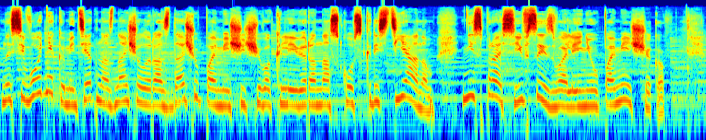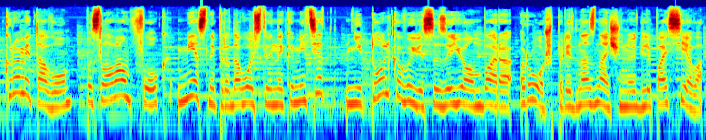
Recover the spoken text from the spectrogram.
На сегодня комитет назначил раздачу помещичьего клевера на скос крестьянам, не спросив соизволения у помещиков. Кроме того, по словам ФОК, местный продовольственный комитет не только вывез из ее амбара рожь, предназначенную для посева,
